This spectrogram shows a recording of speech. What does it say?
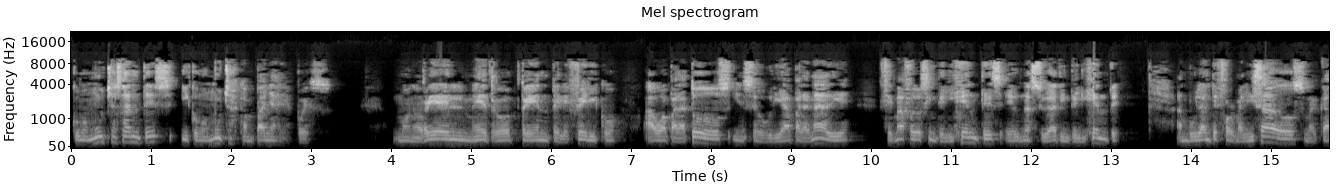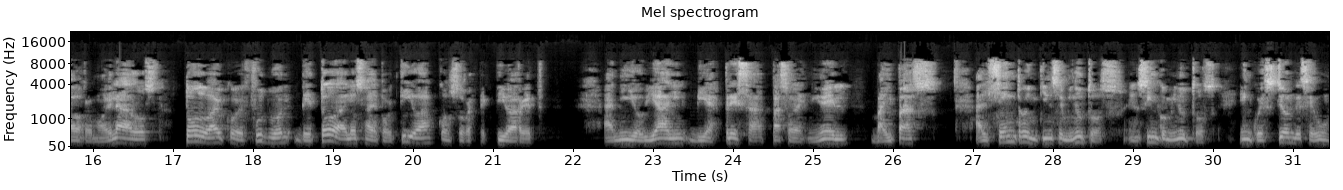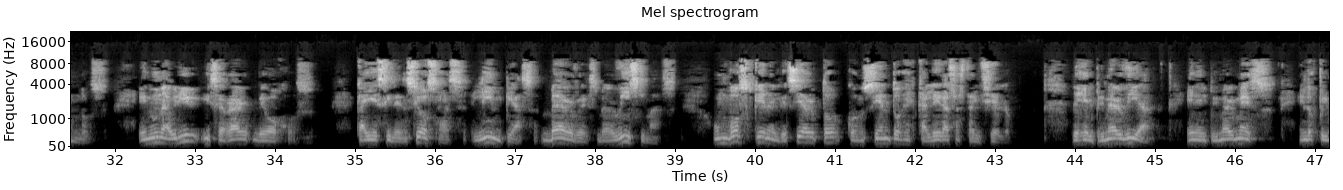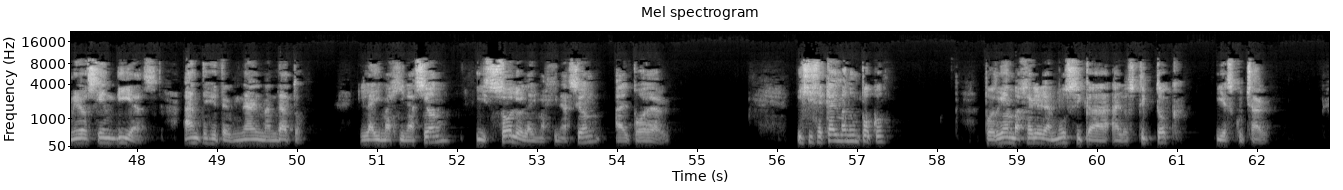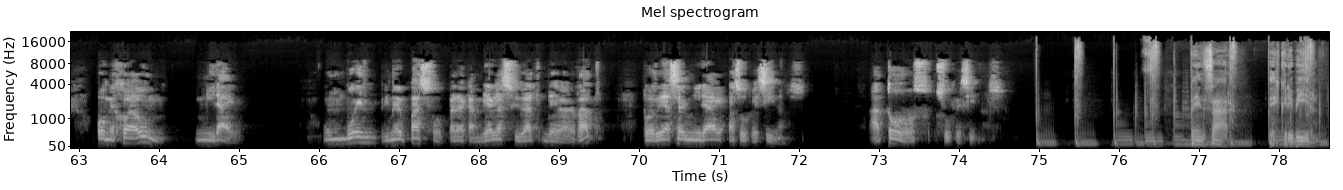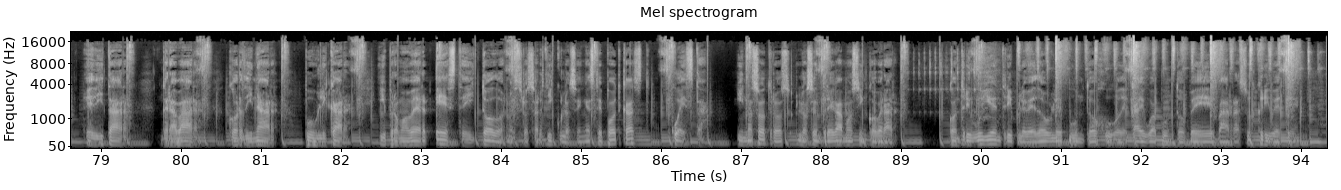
como muchas antes y como muchas campañas después. Monorriel, metro, tren, teleférico, agua para todos, inseguridad para nadie, semáforos inteligentes en una ciudad inteligente, ambulantes formalizados, mercados remodelados, todo arco de fútbol de toda losa deportiva con su respectiva red. Anillo vial, vía expresa, paso a desnivel, bypass, al centro en 15 minutos, en 5 minutos, en cuestión de segundos, en un abrir y cerrar de ojos calles silenciosas, limpias, verdes, verdísimas, un bosque en el desierto con cientos de escaleras hasta el cielo. Desde el primer día, en el primer mes, en los primeros 100 días, antes de terminar el mandato, la imaginación y solo la imaginación al poder. Y si se calman un poco, podrían bajarle la música a los TikTok y escuchar. O mejor aún, mirar. Un buen primer paso para cambiar la ciudad de verdad podría ser mirar a sus vecinos, a todos sus vecinos. Pensar, escribir, editar, grabar, coordinar, publicar y promover este y todos nuestros artículos en este podcast cuesta y nosotros los entregamos sin cobrar. Contribuye en www.jugodecaigua.pe barra suscríbete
